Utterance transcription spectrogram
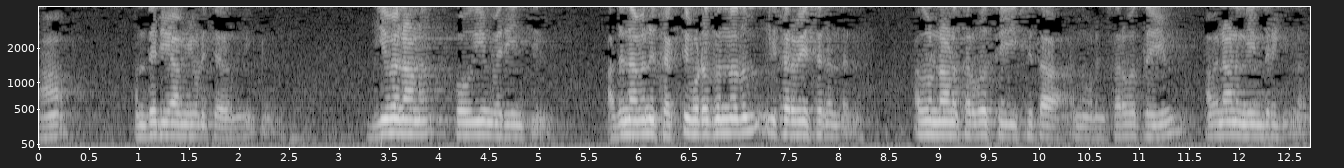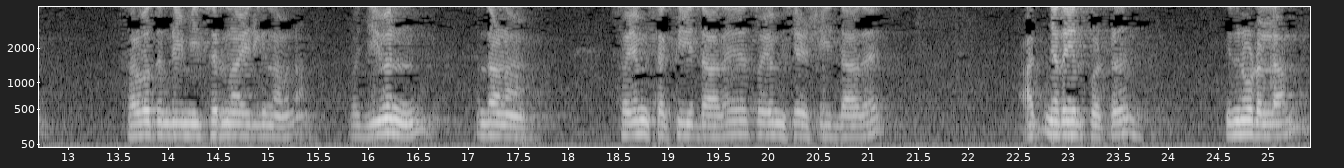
ആ അന്തര്യാമിയോട് ചേർന്ന് നിൽക്കുന്നു. ജീവനാണ് പോവുകയും വരികയും ചെയ്യുന്നത് അതിനവന് ശക്തി കൊടുക്കുന്നതും ഈ സർവേശ്വരൻ തന്നെ. അതുകൊണ്ടാണ് സർവസ്യ ഈശിത എന്ന് പറയുന്നത്. സർവത്തെയും അവനാണ് നിയന്ത്രിക്കുന്നത്. സർവത്തിന്റെയും ഈശ്വരനായിരിക്കുന്ന അവനാണ്. അപ്പൊ ജീവൻ എന്താണ്? സ്വയം ശക്തിയില്ലാതെ സ്വയം ശേഷിയില്ലാതെ അജ്ഞതയിൽപ്പെട്ട് ഇതിനോടെല്ലാം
